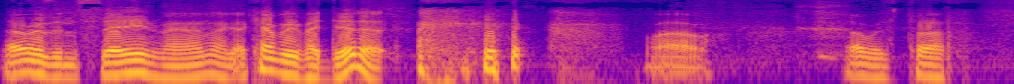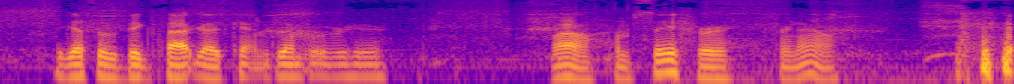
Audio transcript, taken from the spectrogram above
That was insane, man. Like, I can't believe I did it. wow. That was tough. I guess those big fat guys can't jump over here. Wow, I'm safe for, for now.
